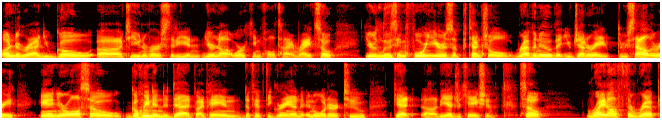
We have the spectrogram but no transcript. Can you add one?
undergrad you go uh, to university and you're not working full time right? So you're losing four years of potential revenue that you generate through salary and you're also going into debt by paying the 50 grand in order to get uh, the education. So right off the rip,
